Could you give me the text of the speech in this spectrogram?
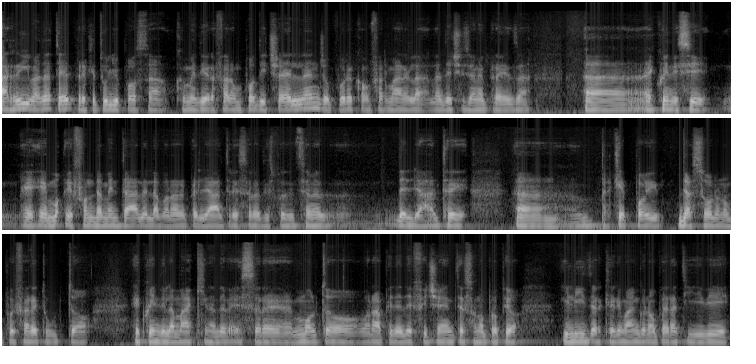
arriva da te perché tu gli possa, come dire, fare un po' di challenge oppure confermare la, la decisione presa. Uh, e quindi sì, è, è, è, fondamentale lavorare per gli altri, essere a disposizione degli altri, uh, perché poi da solo non puoi fare tutto e quindi la macchina deve essere molto rapida ed efficiente, sono proprio i leader che rimangono operativi,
